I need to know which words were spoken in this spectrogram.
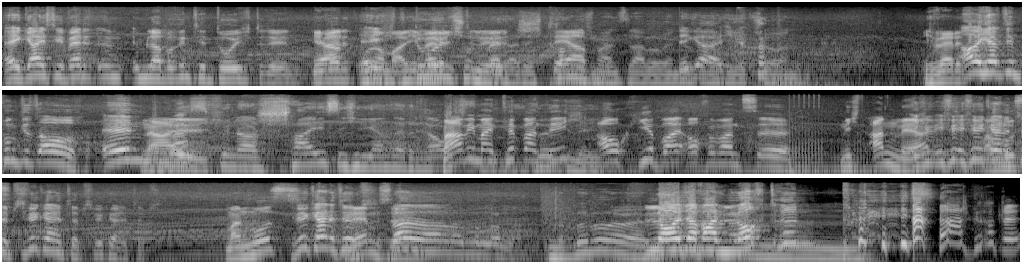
Ey, Guys, ihr werdet im, im Labyrinth hier durchdrehen. Ihr Ja, werdet unnormal, echt ihr werdet schon durchdrehen. Ich komm nicht sterben. mal ins Labyrinth. Digga, ich- jetzt schon. Ich werde. Aber ich hab den Punkt jetzt auch. Endlich. Nice. Was für eine Scheiße ich hier die ganze Zeit raus. Marvin, mein Tipp an dich, auch hierbei, auch wenn man es äh, nicht Ich, anmerkt. ich, ich will man keine muss, Tipps, ich will keine Tipps, ich will keine Tipps. Man muss. Ich will keine Tipps. Bremsen. Lol, da war ein Loch drin.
